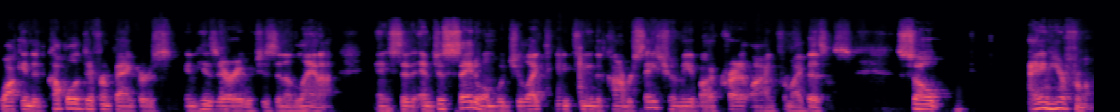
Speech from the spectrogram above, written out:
walk into a couple of different bankers in his area, which is in Atlanta, and he said, and just say to him, would you like to continue the conversation with me about a credit line for my business? So I didn't hear from him.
